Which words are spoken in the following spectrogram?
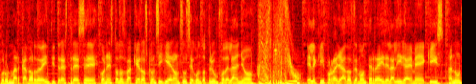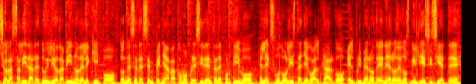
por un marcador de 23-13. Con esto los Vaqueros consiguieron su segundo triunfo del año. El equipo Rayados de Monterrey de la Liga MX anunció la salida de Duilio Davino del equipo, donde se desempeñaba como presidente deportivo. El exfutbolista llegó al cargo el primero de enero de 2017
